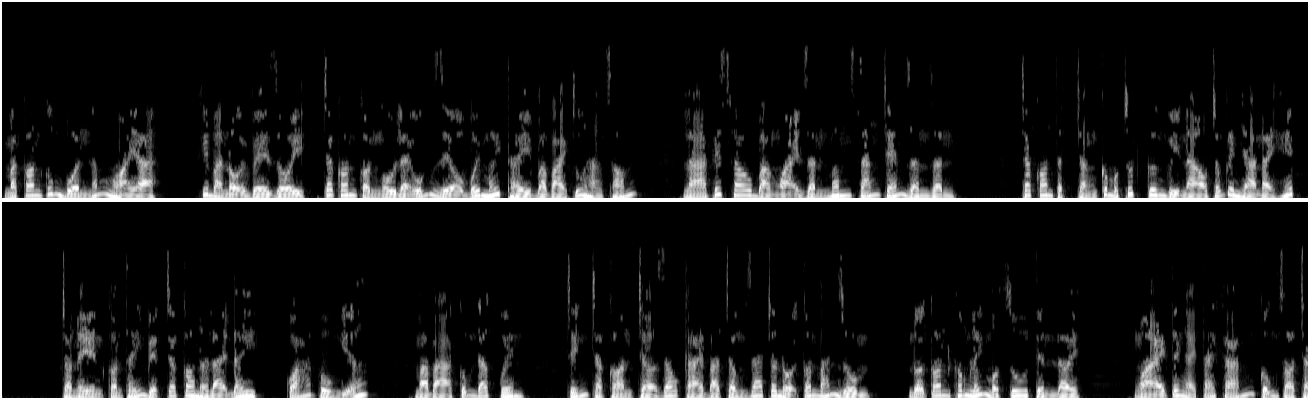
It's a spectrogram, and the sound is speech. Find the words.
Mà con cũng buồn lắm ngoại à. Khi bà nội về rồi, cha con còn ngồi lại uống rượu với mấy thầy và vài chú hàng xóm. Là phía sau bà ngoại dần mâm sáng chén dần dần. Cha con thật chẳng có một chút cương vị nào trong cái nhà này hết. Cho nên con thấy việc cho con ở lại đây quá vô nghĩa, mà bà cũng đã quên. Chính cha con chở rau cải bà chồng ra cho nội con bán dùm, nội con không lấy một xu tiền lời. Ngoài tới ngày tái khám cũng do cha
